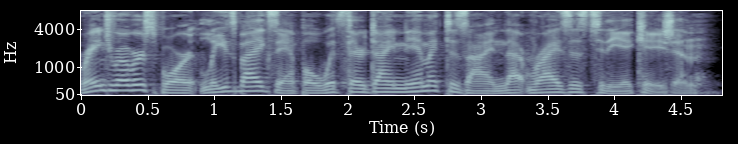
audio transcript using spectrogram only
Range Rover Sport leads by example with their dynamic design that rises to the occasion.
